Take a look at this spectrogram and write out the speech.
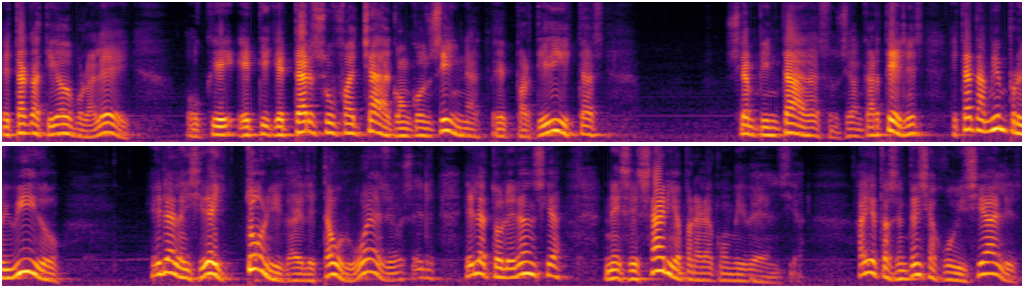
está castigado por la ley, o que etiquetar su fachada con consignas partidistas, sean pintadas o sean carteles, está también prohibido. Es la laicidad histórica del Estado uruguayo, es, la tolerancia necesaria para la convivencia. Hay hasta sentencias judiciales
